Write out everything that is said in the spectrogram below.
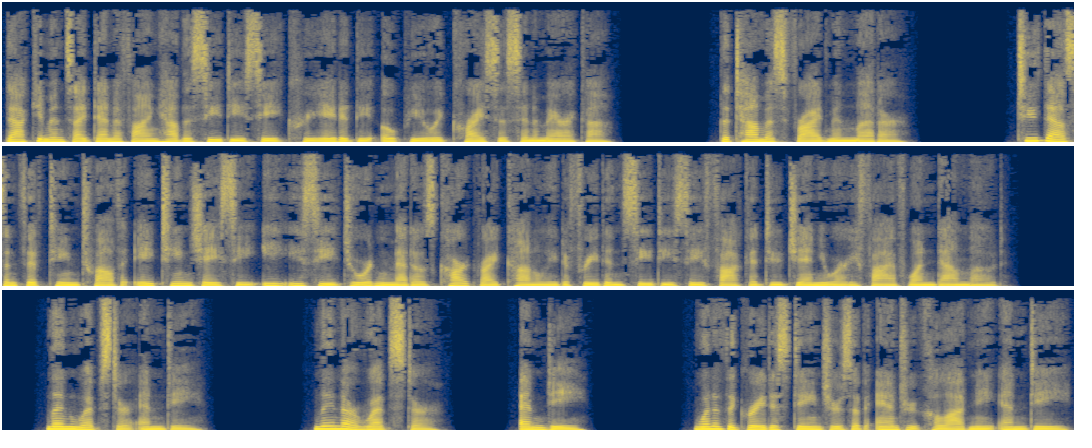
Documents identifying how the CDC created the opioid crisis in America. The Thomas Friedman Letter. 2015 12 18 JCEEC Jordan Meadows Cartwright Connolly DeFrieden CDC FACA due January 5 1 download. Lynn Webster MD. Lynn R. Webster. MD. One of the greatest dangers of Andrew Kolodny MD,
